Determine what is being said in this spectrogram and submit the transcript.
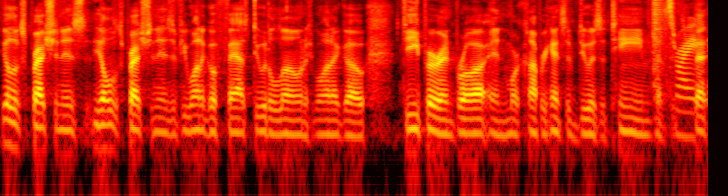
The old expression is, the old expression is if you want to go fast, do it alone. If you want to go deeper and broad and more comprehensive, do as a team. That's, that's right. That,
